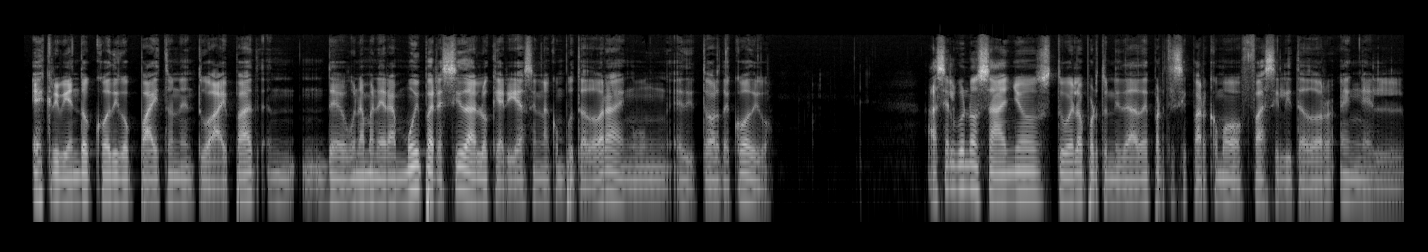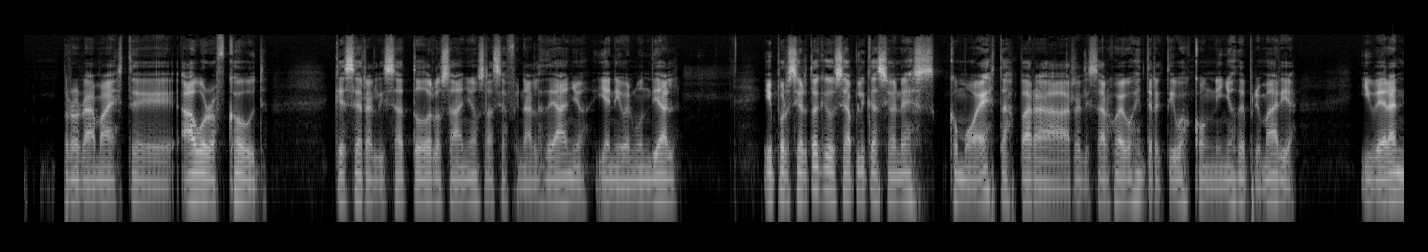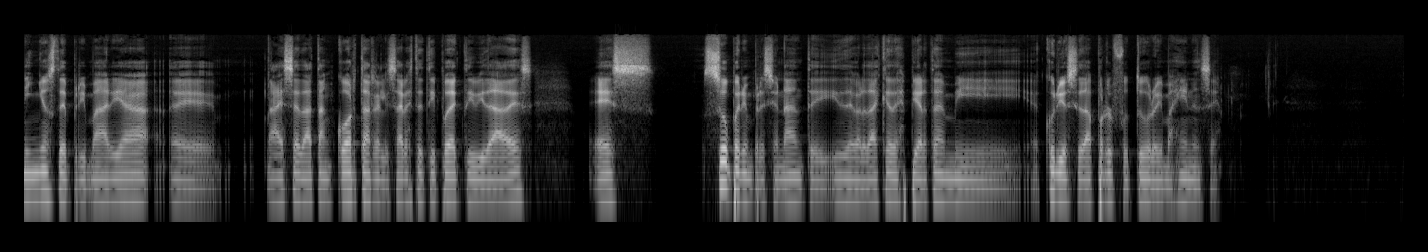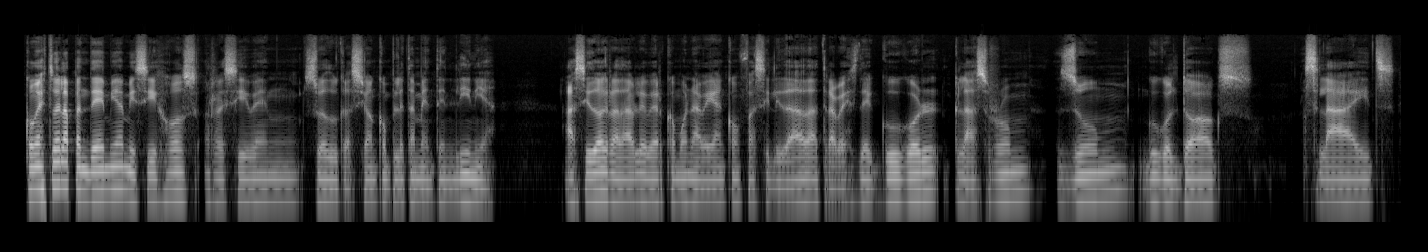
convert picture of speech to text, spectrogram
escribiendo código Python en tu iPad mm, de una manera muy parecida a lo que harías en la computadora en un editor de código. Hace algunos años tuve la oportunidad de participar como facilitador en el programa este Hour of Code que se realiza todos los años hacia finales de año y a nivel mundial. Y por cierto que usé aplicaciones como estas para realizar juegos interactivos con niños de primaria y ver a niños de primaria eh, a esa edad tan corta realizar este tipo de actividades es súper impresionante y de verdad que despierta mi curiosidad por el futuro, imagínense. Con esto de la pandemia, mis hijos reciben su educación completamente en línea. Ha sido agradable ver cómo navegan con facilidad a través de Google Classroom, Zoom, Google Docs, Slides,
